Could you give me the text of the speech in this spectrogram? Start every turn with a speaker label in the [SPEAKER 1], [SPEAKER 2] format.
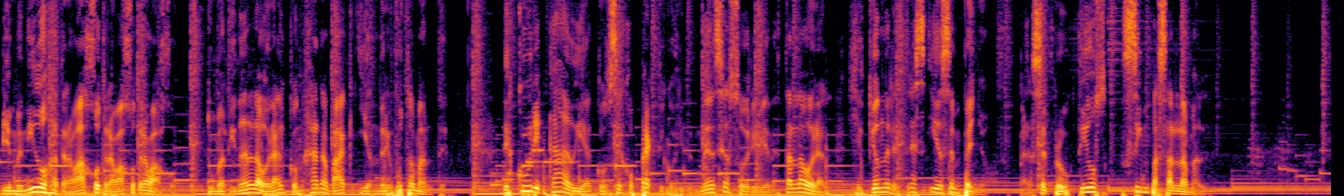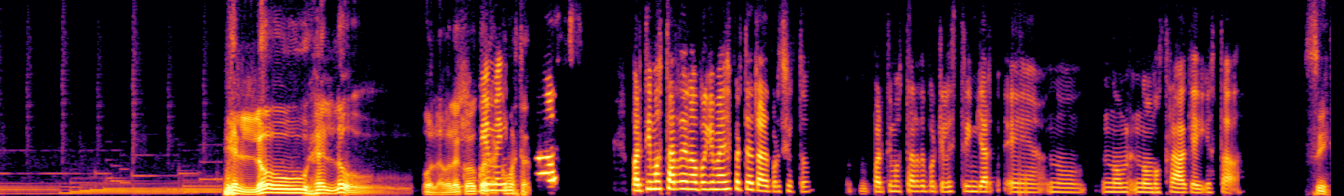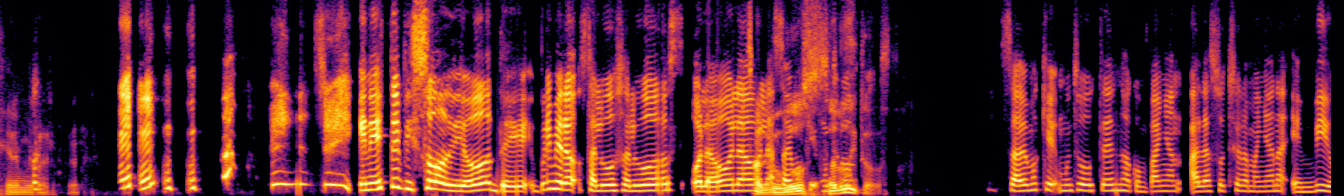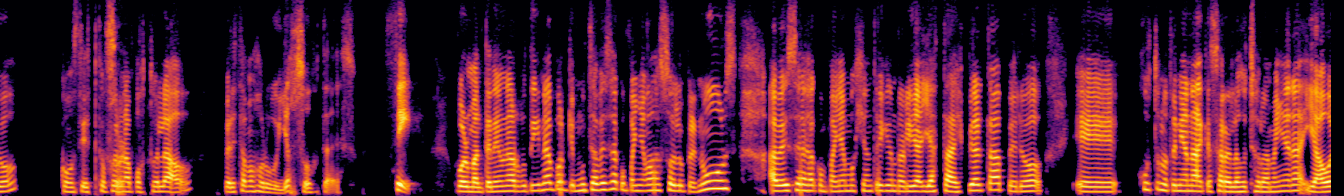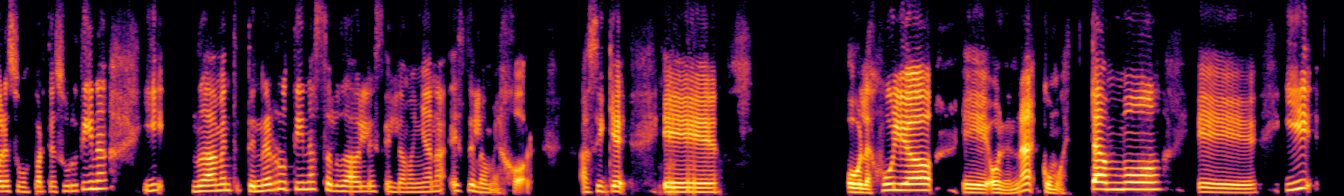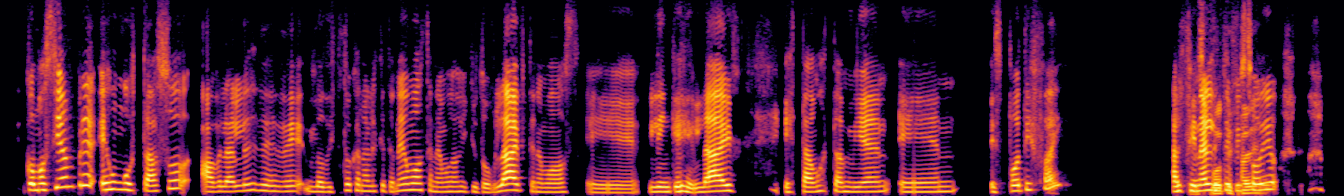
[SPEAKER 1] Bienvenidos a Trabajo, Trabajo, Trabajo, tu matinal laboral con Hannah Back y Andrés Bustamante. Descubre cada día consejos prácticos y tendencias sobre bienestar laboral, gestión del estrés y desempeño, para ser productivos sin pasarla mal. Hello, hello. Hola, hola, Coca-Cola, ¿cómo estás?
[SPEAKER 2] Partimos tarde, no porque me desperté tarde, por cierto. Partimos tarde porque el StreamYard eh, no, no, no mostraba que yo estaba.
[SPEAKER 1] Sí, eres muy raro. pero.
[SPEAKER 2] En este episodio de. Primero, saludos, saludos. Hola, hola, hola. Sabemos
[SPEAKER 1] Saludos,
[SPEAKER 2] que, muchos,
[SPEAKER 1] saluditos.
[SPEAKER 2] sabemos que muchos de ustedes nos acompañan a las 8 de la mañana en vivo, como si esto fuera un
[SPEAKER 1] Exacto.
[SPEAKER 2] apostolado, pero estamos orgullosos de ustedes. Sí, por mantener una rutina, porque muchas veces acompañamos a solopreneurs, a veces acompañamos gente que en realidad ya está despierta, pero eh, justo no tenía nada que hacer a las 8 de la mañana y ahora somos parte de su rutina. Y nuevamente, tener rutinas saludables en la mañana es de lo mejor. Así que, eh, hola Julio, eh, hola Na, ¿cómo estamos? Eh, y como siempre, es un gustazo hablarles desde los distintos canales que tenemos. Tenemos YouTube Live, tenemos eh, LinkedIn Live, estamos también en Spotify. Al final de este episodio,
